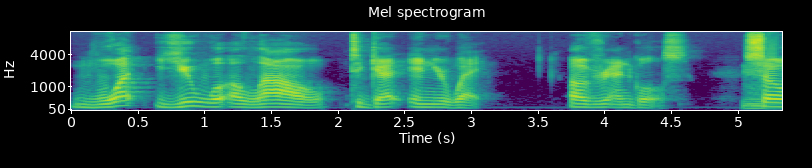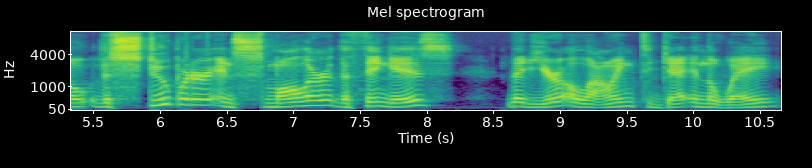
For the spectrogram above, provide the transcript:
what you will allow to get in your way of your end goals. Mm-hmm. So the stupider and smaller the thing is that you're allowing to get in the way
